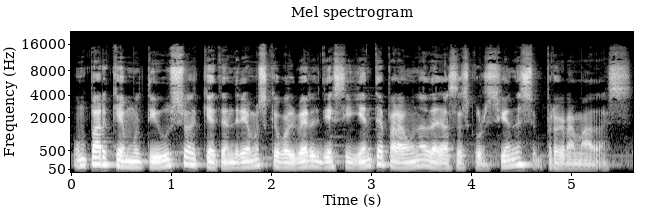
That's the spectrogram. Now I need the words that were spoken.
un parque multiuso al que tendríamos que volver el día siguiente para una de las excursiones programadas.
